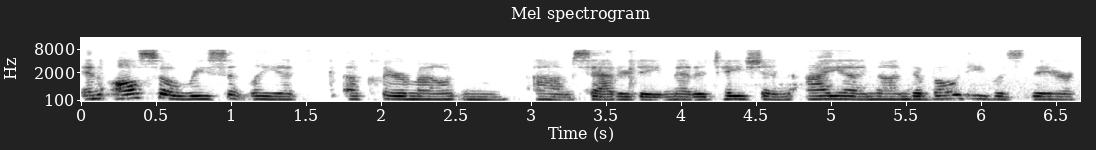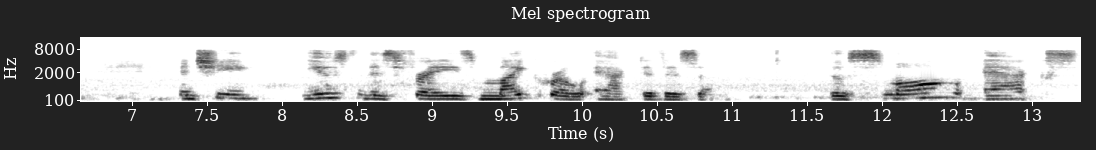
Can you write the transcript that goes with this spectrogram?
And also recently at a Clear Mountain um, Saturday meditation, Ayya Anandabodhi was there, and she used this phrase micro activism those small acts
